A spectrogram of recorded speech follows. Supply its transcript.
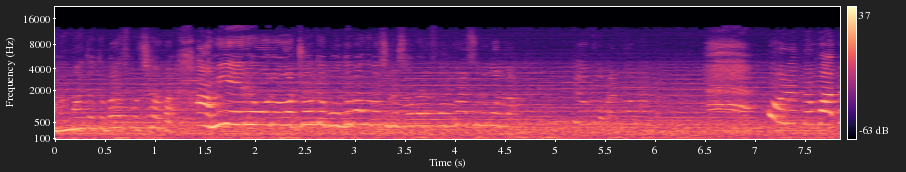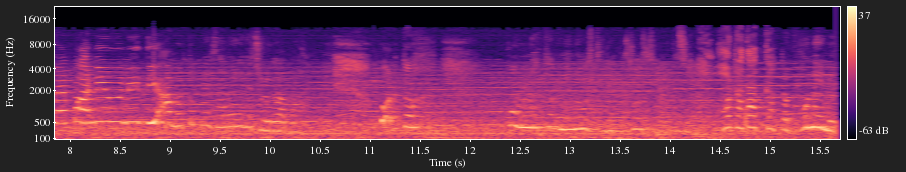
আমার মাথা তো বাজ পড়ছে আমি এর ওর ওর যত বন্ধু বান্ধব ছিল সবার ফোন করা শুরু করলাম। তো মাথায় পানি উনি দিয়ে আমার তো পেশা হয়ে গেছিল পরে তো কোন মনে হচ্ছিল হঠাৎ আজকে একটা ফোন এলো।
